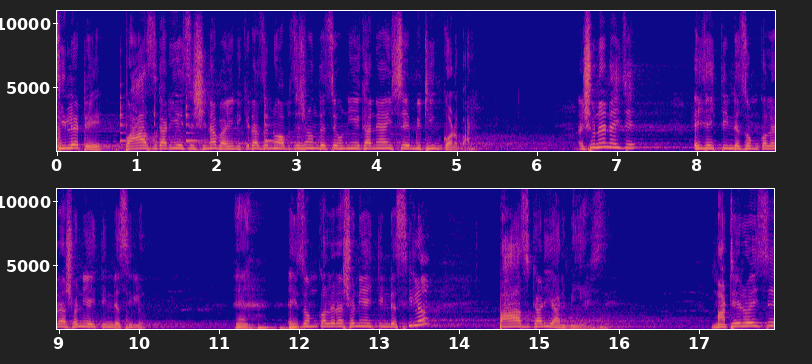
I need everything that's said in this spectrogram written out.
সিলেটে, পাঁচ গাড়ি এসে সেনাবাহিনী কেটা যেন অবজেশন দিয়েছে, উনি এখানে আইসে মিটিং করবার। এই শুনেন এই যে এই যে এই তিনটে জমকলের আসনি এই তিনটে ছিল। হ্যাঁ এই জমকলের আসনি এই তিনটে ছিল, পাঁচ গাড়ি আর্মি আইছে। মাঠে রয়েছে,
